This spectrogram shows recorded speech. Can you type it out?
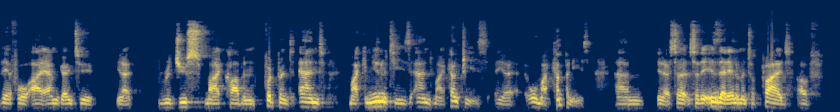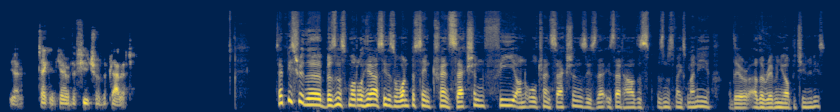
therefore, I am going to you know reduce my carbon footprint and my communities and my countries, you know, all my companies. Um, you know, so so there is that element of pride of you know taking care of the future of the planet. Take me through the business model here. I see there's a one percent transaction fee on all transactions. Is that is that how this business makes money? Are there other revenue opportunities?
